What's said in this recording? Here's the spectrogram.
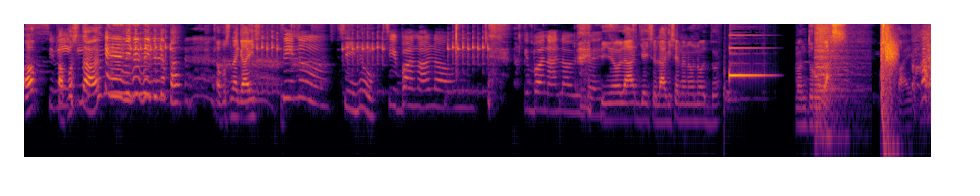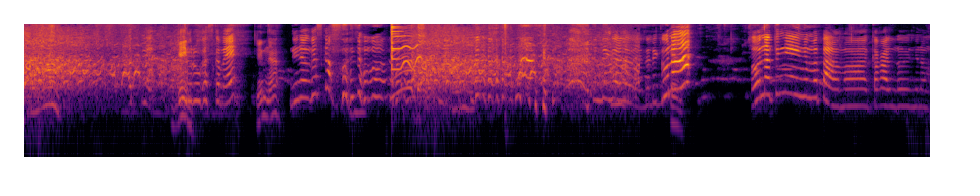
Up, Si tapos na. Maybe ka pa. Tapos na, guys. Sino? Sino? Si Ivana Alawi. Ivana Alawi, guys. Hindi na wala guys. So, lagi siya nanonood doon. Mandurugas. Babae. At may, Game. Turugas kami? Game na. Dinugas ka po sa mga. Hindi ka naman. Naligo na nga! Oo, natin ngayon yung mata. Magkakalo nyo ng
